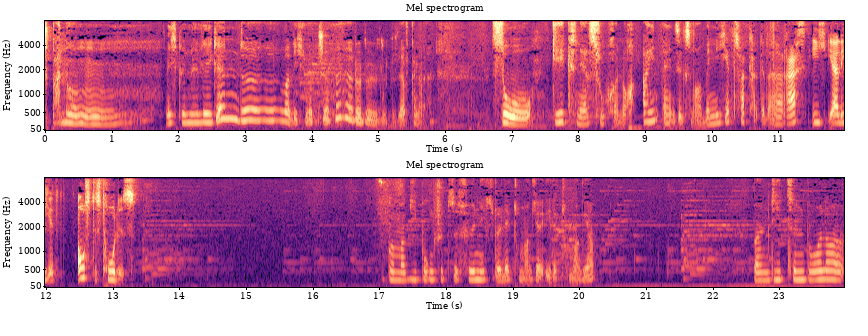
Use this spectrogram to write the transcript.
Entspannung. Ich bin eine Legende, weil ich lutsche. Auf keine Ahnung. So, Gegnersuche noch ein einziges Mal. Wenn ich jetzt verkacke, dann rast ich ehrlich aus des Todes. Super Magie, Bogenschütze, Phönix oder Elektromagier, Elektromagier. Banditen, Brawler,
